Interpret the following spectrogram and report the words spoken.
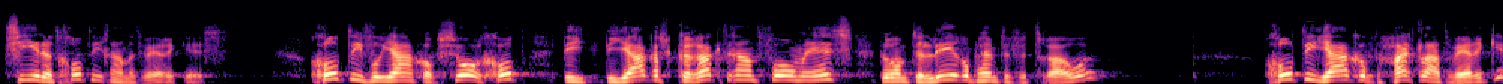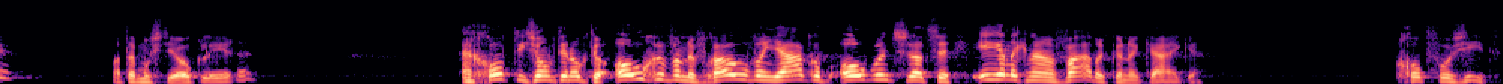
zie je dat God hier aan het werk is. God die voor Jacob zorgt. God die, die Jacobs karakter aan het vormen is door hem te leren op hem te vertrouwen. God die Jacob hard laat werken, want dat moest hij ook leren. En God die zometeen ook de ogen van de vrouwen van Jacob opent, zodat ze eerlijk naar hun vader kunnen kijken. God voorziet.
